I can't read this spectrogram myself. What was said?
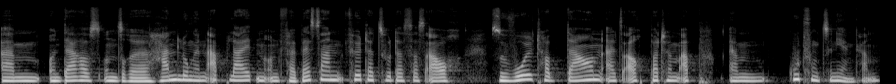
ähm, und daraus unsere Handlungen ableiten und verbessern, führt dazu, dass das auch sowohl top-down als auch bottom-up ähm, gut funktionieren kann.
